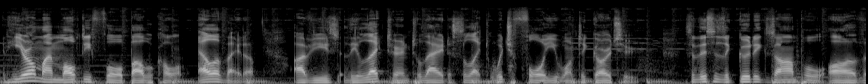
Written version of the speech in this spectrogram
And here on my multi-floor bubble column elevator, I've used the lectern to allow you to select which floor you want to go to. So this is a good example of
